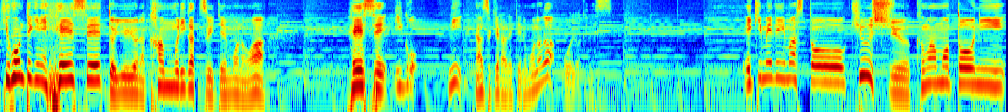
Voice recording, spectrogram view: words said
基本的に平成というような冠がついているものは平成以後に名付けられているものが多いわけです。駅名で言いますと九州熊本に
